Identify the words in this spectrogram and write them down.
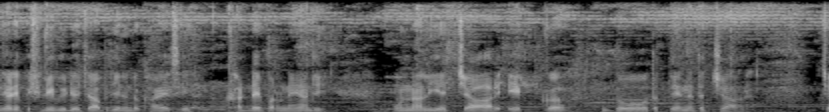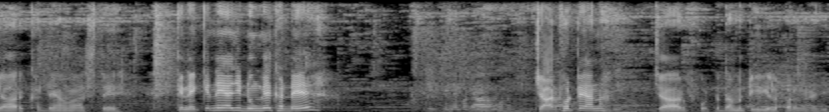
ਜਿਹੜੇ ਪਿਛਲੀ ਵੀਡੀਓ ਚ ਆਪ ਜੀ ਨੂੰ ਦਿਖਾਏ ਸੀ, ਖੱਡੇ ਭਰਨੇ ਆ ਜੀ। ਉਹਨਾਂ ਲਈ ਇਹ 4 1 2 ਤੇ 3 ਤੇ 4 ਚਾਰ ਖੱਡਿਆਂ ਵਾਸਤੇ। ਕਿੰਨੇ ਕਿੰਨੇ ਆ ਜੀ ਡੂੰਘੇ ਖੱਡੇ? 4 ਫੁੱਟ ਆ ਨਾ? 4 ਫੁੱਟ ਦਾ ਮਟੀਰੀਅਲ ਭਰਨਾ ਹੈ ਜੀ।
